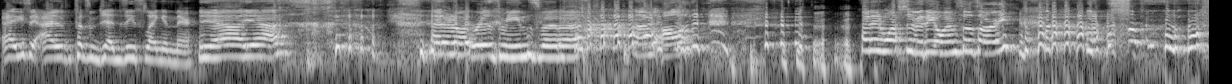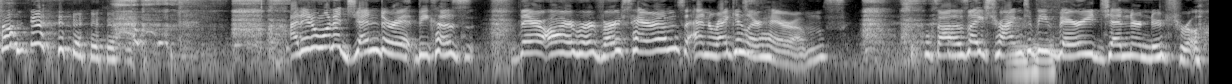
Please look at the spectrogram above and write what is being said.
I, you see, I put some Gen Z slang in there. Yeah, yeah. I don't know what Riz means, but uh, I'm all. I didn't watch the video. I'm so sorry. I didn't want to gender it because there are reverse harems and regular harems. So I was like trying to be very gender neutral.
